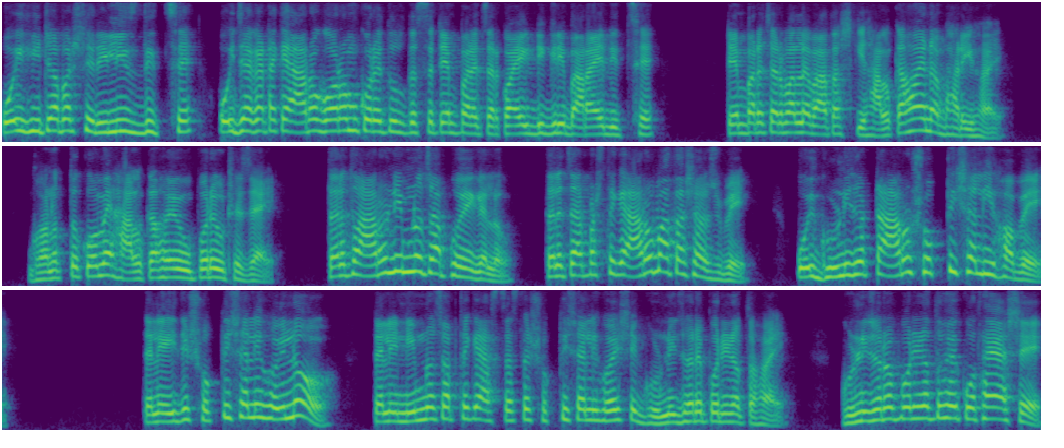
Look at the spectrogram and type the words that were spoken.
ওই হিট আবার সে রিলিজ দিচ্ছে। ওই জায়গাটাকে আরও গরম করে তুলতেছে টেম্পারেচার কয়েক ডিগ্রি বাড়ায় দিচ্ছে। টেম্পারেচার বাড়লে বাতাস কি হালকা হয় না ভারী হয়? ঘনত্ব কমে হালকা হয়ে উপরে উঠে যায়। তাহলে তো আরও নিম্নচাপ হয়ে গেল। তাহলে চারপাশ থেকে আরও বাতাস আসবে। ওই ঘূর্ণিঝড়টা আরও শক্তিশালী হবে। তাহলে এই যে শক্তিশালী হইল, তাহলে নিম্নচাপ থেকে আস্তে আস্তে শক্তিশালী হয়ে সে ঘূর্ণিঝড়ে পরিণত হয়। ঘূর্ণিঝড়ে পরিণত হয়ে কোথায় আসে?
